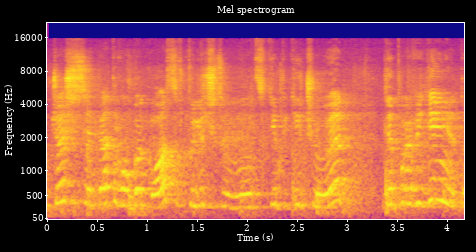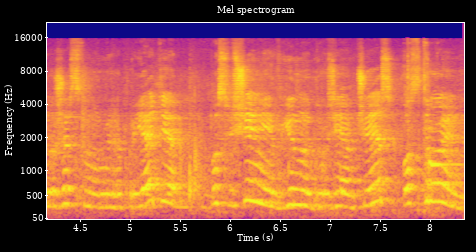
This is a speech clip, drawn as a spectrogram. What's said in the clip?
Учащиеся 5 Б класса в количестве 25 человек для проведения торжественного мероприятия посвящения в юные друзья МЧС построены.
